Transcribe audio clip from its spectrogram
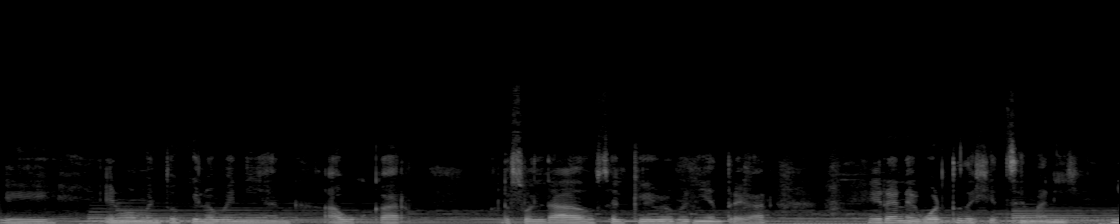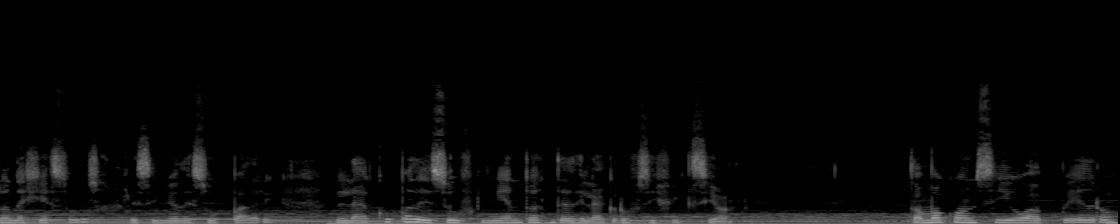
eh, el momento que lo venían a buscar los soldados, el que lo venía a entregar, era en el huerto de Getsemaní, donde Jesús recibió de su Padre la copa de sufrimiento antes de la crucifixión. Tomó consigo a Pedro,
